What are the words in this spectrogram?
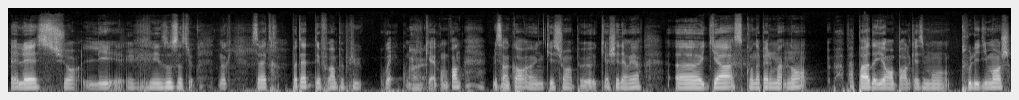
elle est sur les réseaux sociaux. Donc, ça va être peut-être des fois un peu plus ouais, compliqué à comprendre, mais c'est encore euh, une question un peu cachée derrière. Euh, Il y a ce qu'on appelle maintenant, papa d'ailleurs en parle quasiment tous les dimanches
